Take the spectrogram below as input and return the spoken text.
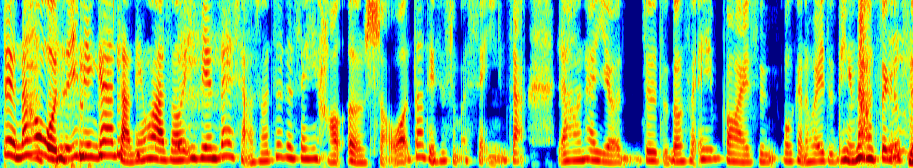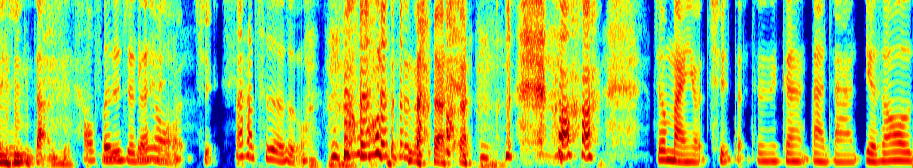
对，然后我就一边跟他讲电话的时候，一边在想说这个声音好耳熟哦，到底是什么声音这样？然后他有就主动说：“哎，不好意思，我可能会一直听到这个声音这样子。”好分心哦，我就觉得很有趣。那他吃了什么？我不知道。就蛮有趣的，就是跟大家有时候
